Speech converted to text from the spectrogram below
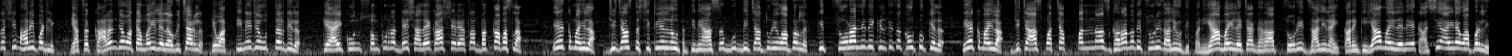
कशी भारी पडली? याचं कारण जेव्हा त्या महिलेला विचारलं तेव्हा तिने जे उत्तर दिलं ते ऐकून संपूर्ण देशाला एक आश्चर्याचा धक्का बसला. एक महिला जी जास्त शिकलेली नव्हती तिने असं बुद्धी चातुर्य वापरलं की चोरांनी देखील तिचं कौतुक केलं. एक महिला जिच्या आसपासच्या पन्नास घरामध्ये चोरी झाली होती पण या महिलेच्या घरात चोरी झाली नाही कारण की या महिलेने एक अशी आयडिया वापरली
